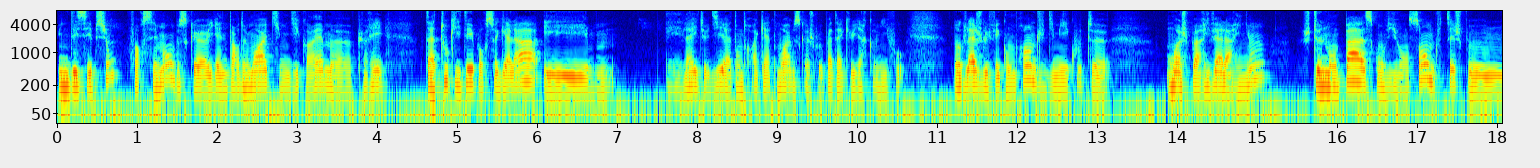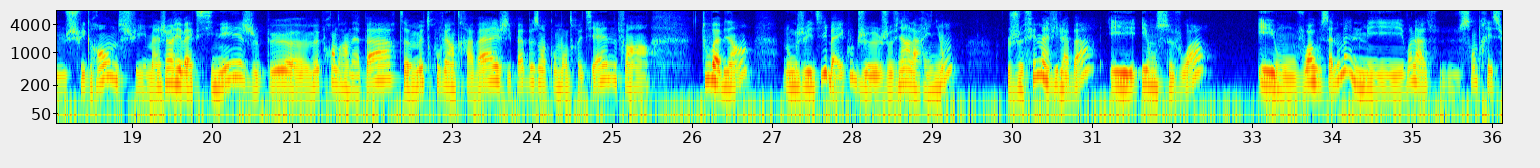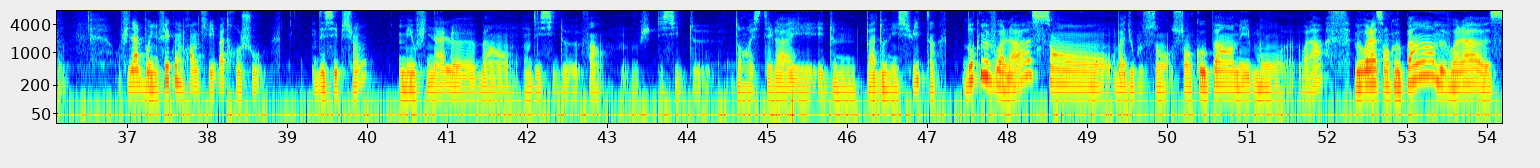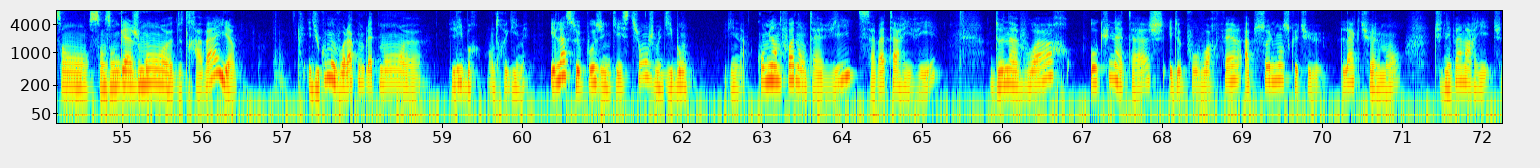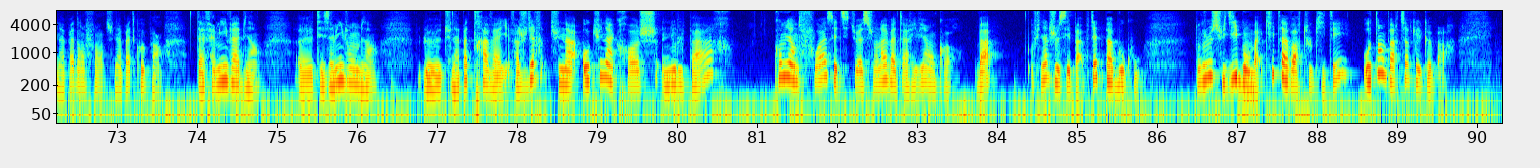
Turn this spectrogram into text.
une déception forcément parce qu'il y a une part de moi qui me dit quand même purée t'as tout quitté pour ce gars-là et et là il te dit attends 3 4 mois parce que je peux pas t'accueillir comme il faut. Donc là je lui fais comprendre je lui dis mais écoute moi, je peux arriver à La Réunion, je te demande pas à ce qu'on vive ensemble. Tu sais, je peux, je suis grande, je suis majeure et vaccinée, je peux euh, me prendre un appart, me trouver un travail, j'ai pas besoin qu'on m'entretienne. Enfin, tout va bien. Donc je lui ai dit, bah écoute, je, viens à la Réunion, je fais ma vie là-bas et, et on se voit et on voit où ça nous mène, mais voilà, sans pression. Au final, bon, il me fait comprendre qu'il est pas trop chaud. Déception, mais au final, euh, ben, on décide, enfin, je décide d'en rester là et, de ne pas donner suite. Donc me voilà sans, bah du coup sans, sans copain, mais bon, euh, voilà. Me voilà sans copain, me voilà euh, sans, sans, engagement de travail. Et du coup me voilà complètement libre, entre guillemets. Et là se pose une question, je me dis, bon, Lina, combien de fois dans ta vie ça va t'arriver de n'avoir aucune attache et de pouvoir faire absolument ce que tu veux. Là actuellement, tu n'es pas marié, tu n'as pas d'enfant, tu n'as pas de copain, ta famille va bien, euh, tes amis vont bien, tu n'as pas de travail. Enfin, je veux dire, tu n'as aucune accroche nulle part. Combien de fois cette situation-là va t'arriver encore? Bah, au final, je sais pas, peut-être pas beaucoup. Donc je me suis dit, bon, bah, quitte à avoir tout quitté, autant partir quelque part.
